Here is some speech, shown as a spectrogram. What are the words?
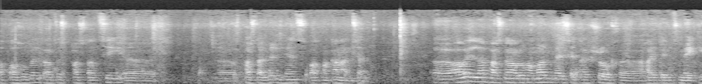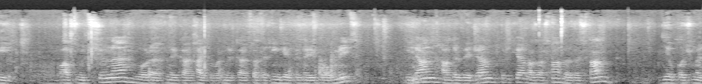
ապահովել կարծես փաստացի փաստագրել իրենց պատմական անցյալը ավելի լավ հասկանալու համար մեզ հետաքրող հայտերից մեկի պատմությունը, որը ներկայացված է 5 երկրների կողմից՝ Իրան, Ադրբեջան, Թուրքիա, Ղազախստան, Հրվեստան եւ կոչվում է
